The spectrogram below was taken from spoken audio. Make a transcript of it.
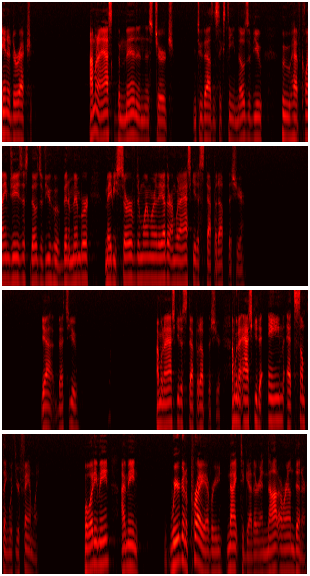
in a direction. I'm going to ask the men in this church in 2016, those of you who have claimed Jesus, those of you who have been a member, maybe served in one way or the other, I'm going to ask you to step it up this year. Yeah, that's you. I'm going to ask you to step it up this year. I'm going to ask you to aim at something with your family. Well, what do you mean? I mean, we're going to pray every night together and not around dinner.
